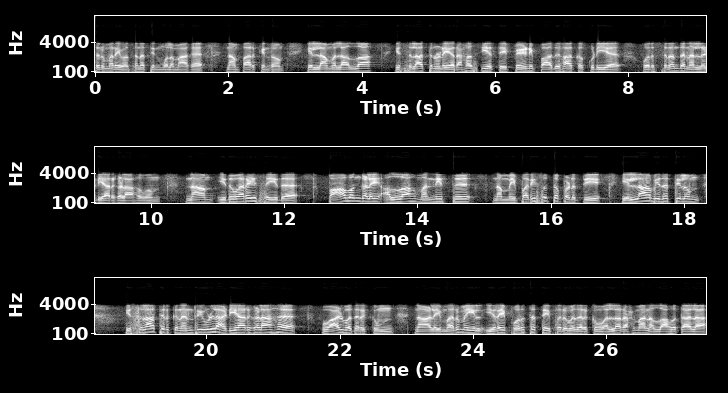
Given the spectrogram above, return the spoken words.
திருமறை வசனத்தின் மூலமாக நாம் பார்க்கின்றோம். இல்லாமல் அல்லாஹ் இஸ்லாத்தினுடைய ரகசியத்தை பேணி பாதுகாக்கக்கூடிய ஒரு சிறந்த நல்லடியார்களாகவும் நாம் இதுவரை செய்த பாவங்களை அல்லாஹ் மன்னித்து நம்மை பரிசுத்தப்படுத்தி எல்லா விதத்திலும் இஸ்லாத்திற்கு நன்றியுள்ள அடியார்களாக வாழ்வதற்கும் நாளை மறுமையில் இறை பொருத்தத்தை பெறுவதற்கும் வல்ல ரஹ்மான் அல்லாஹு தாலா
